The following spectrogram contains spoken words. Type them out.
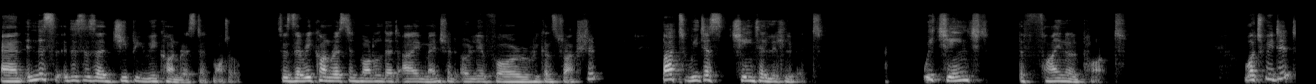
And in this, this is a GP recon model. So it's a recon model that I mentioned earlier for reconstruction, but we just changed a little bit. We changed the final part. What we did,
